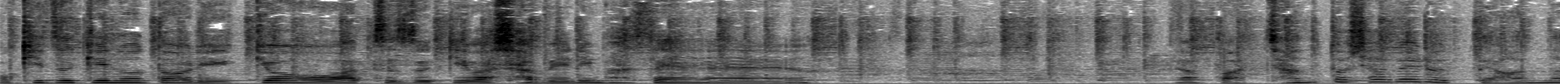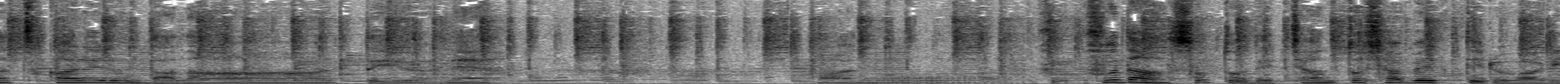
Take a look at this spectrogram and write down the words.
お気づきの通り今日は続きは喋りません。やっぱちゃんと喋るってあんな疲れるんだなっていうね。あの普段外でちゃんと喋ってる割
